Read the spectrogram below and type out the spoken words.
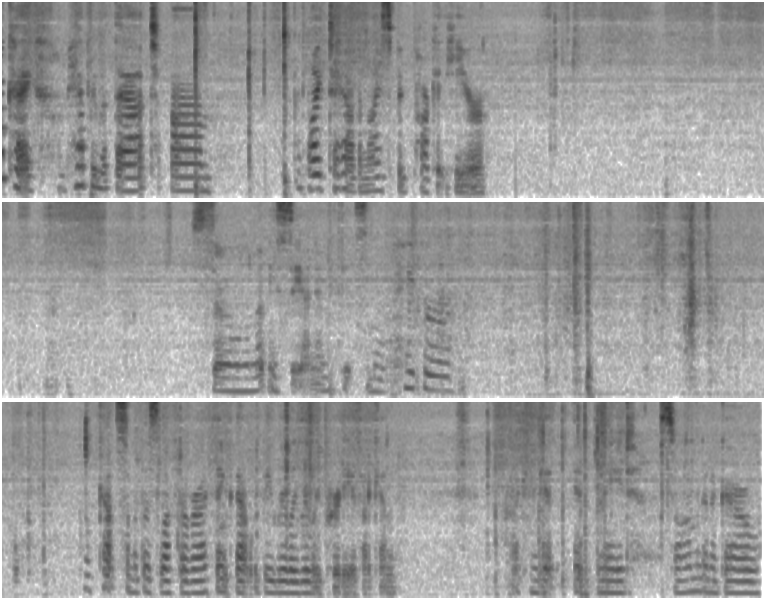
okay. I'm happy with that. Um, I'd like to have a nice big pocket here. So let me see, I need to get some more paper. I've got some of this left over. I think that would be really, really pretty if I can if I can get it made. So I'm gonna go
